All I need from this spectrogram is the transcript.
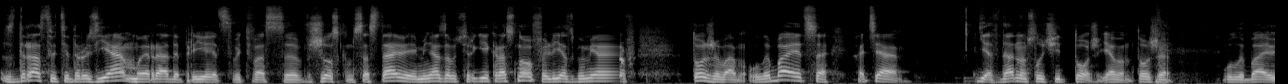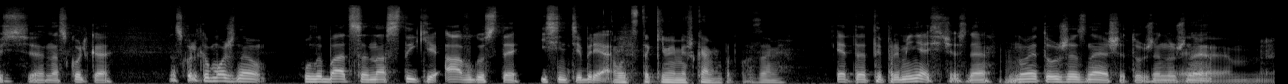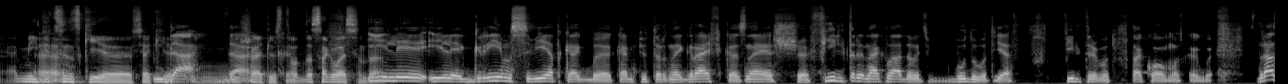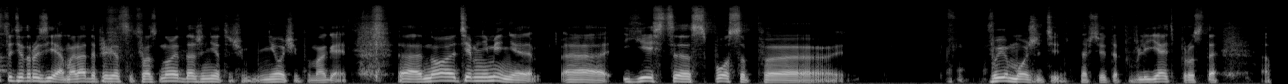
Здравствуйте, друзья! Мы рады приветствовать вас в жестком составе. Меня зовут Сергей Краснов, Илья Сгумеров тоже вам улыбается, хотя нет, в данном случае тоже. Я вам тоже улыбаюсь, э, насколько, насколько можно улыбаться на стыке августа и сентября. Вот с такими мешками под глазами. Это ты про меня сейчас, да? Ну, это уже, знаешь, это уже нужно... Эм, медицинские всякие да, вмешательства, да. да, согласен, да. Или, или грим, свет, как бы компьютерная графика, знаешь, фильтры накладывать. Буду вот я фильтры вот в таком вот как бы. Здравствуйте, друзья, мы рады приветствовать вас, но это даже нет, не очень помогает. Э, но, тем не менее, э, есть э, способ вы можете на все это повлиять. Просто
